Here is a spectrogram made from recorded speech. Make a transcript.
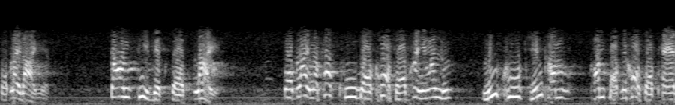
สอบไล่ได้เนี่ย การที่เด็กสอบไล่สอบไล่นะเพราะครูบอกข้อสอบให้อย่างนั้นหรือ หรือครูเขียนคำคำตอบในข้อสอบแทน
